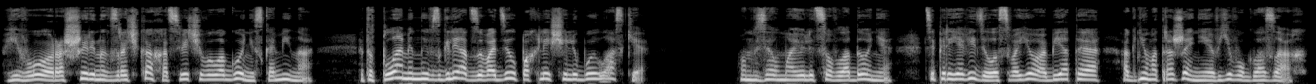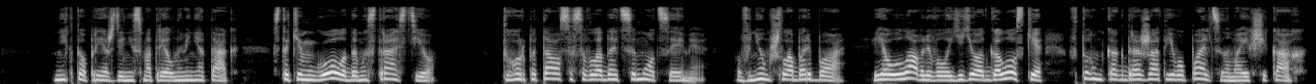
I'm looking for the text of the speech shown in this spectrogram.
В его расширенных зрачках отсвечивал огонь из камина. Этот пламенный взгляд заводил похлеще любой ласки. Он взял мое лицо в ладони, теперь я видела свое объятое огнем отражение в его глазах. Никто прежде не смотрел на меня так, с таким голодом и страстью. Тор пытался совладать с эмоциями. В нем шла борьба, я улавливала ее отголоски в том, как дрожат его пальцы на моих щеках.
